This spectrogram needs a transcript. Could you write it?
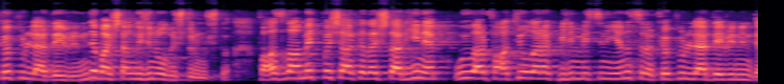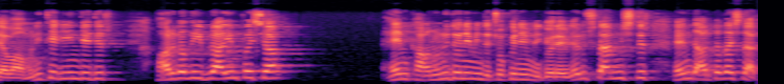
Köprüler devrinin de başlangıcını oluşturmuştu. Fazıl Ahmet Paşa arkadaşlar yine Uyvar Fatih olarak bilinmesinin yanı sıra Köprülüler devrinin devamı niteliğindedir. Pargalı İbrahim Paşa hem kanuni döneminde çok önemli görevler üstlenmiştir hem de arkadaşlar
